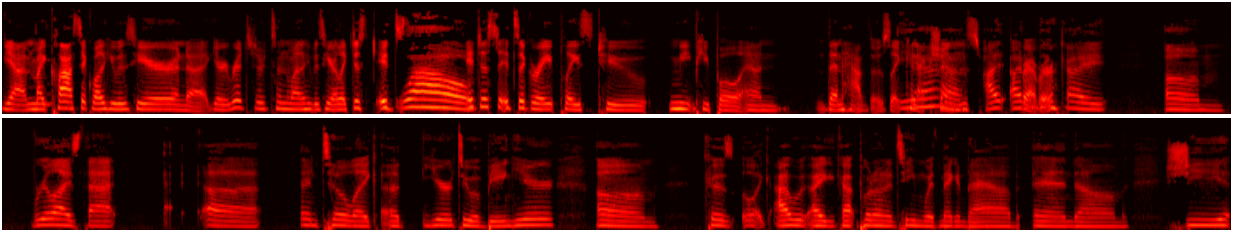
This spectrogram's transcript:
Yeah, and Mike Classic while he was here, and uh, Gary Richardson while he was here. Like, just it's wow. it just it's a great place to meet people and then have those like connections. Yeah. I, I forever. don't think I um realized that uh until like a year or two of being here. Um cuz like I w- I got put on a team with Megan Babb and um she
